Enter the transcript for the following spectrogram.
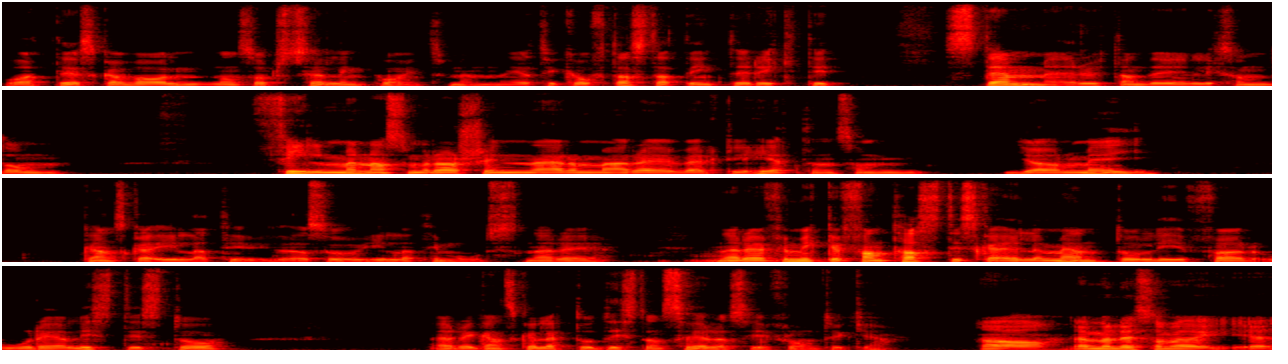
Och att det ska vara någon sorts selling point. Men jag tycker oftast att det inte riktigt stämmer. Utan det är liksom de filmerna som rör sig närmare verkligheten som gör mig ganska illa till, alltså illa till mods. När det När det är för mycket fantastiska element och blir för orealistiskt då är det ganska lätt att distansera sig ifrån tycker jag. Ja, men det som är... jag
